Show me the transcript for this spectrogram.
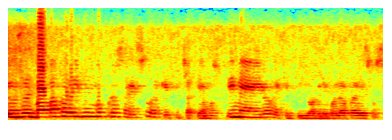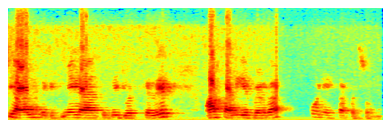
Entonces va a pasar el mismo proceso de que si chateamos primero, de que si yo agrego las redes sociales, de que si me antes de yo acceder a salir, ¿verdad? Con esta persona.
